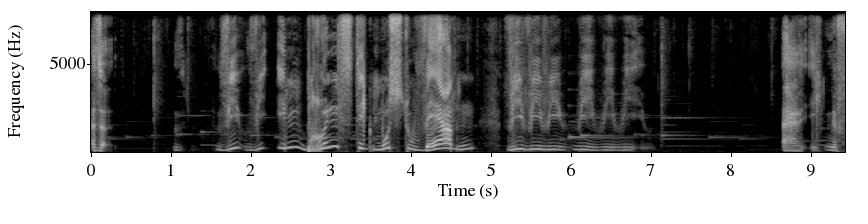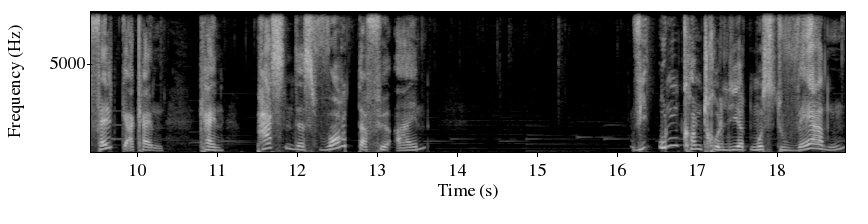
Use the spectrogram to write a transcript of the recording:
Also wie, wie inbrünstig musst du werden, wie, wie, wie, wie, wie, wie. Äh, ich, mir fällt gar kein, kein passendes Wort dafür ein. Wie unkontrolliert musst du werden,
